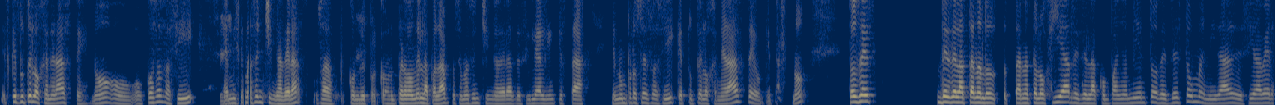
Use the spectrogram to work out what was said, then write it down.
es que tú te lo generaste, ¿no? O, cosas así, que a mí se me hacen chingaderas, o sea, con, el, con perdón de la palabra, pues se me hacen chingaderas decirle a alguien que está en un proceso así, que tú te lo generaste o qué tal, ¿no? Entonces, desde la tanatología, desde el acompañamiento, desde esta humanidad, de decir, a ver,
